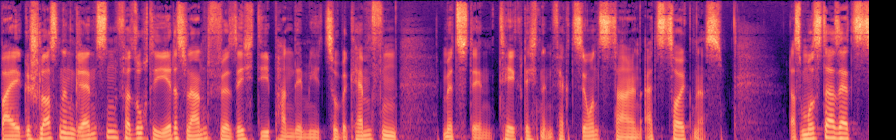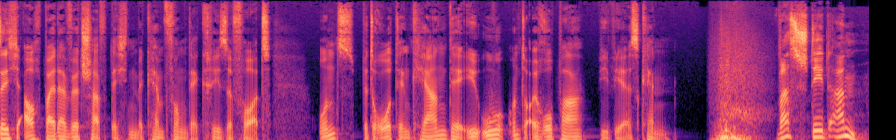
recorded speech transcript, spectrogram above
Bei geschlossenen Grenzen versuchte jedes Land für sich die Pandemie zu bekämpfen, mit den täglichen Infektionszahlen als Zeugnis. Das Muster setzt sich auch bei der wirtschaftlichen Bekämpfung der Krise fort und bedroht den Kern der EU und Europa, wie wir es kennen. Was steht an?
